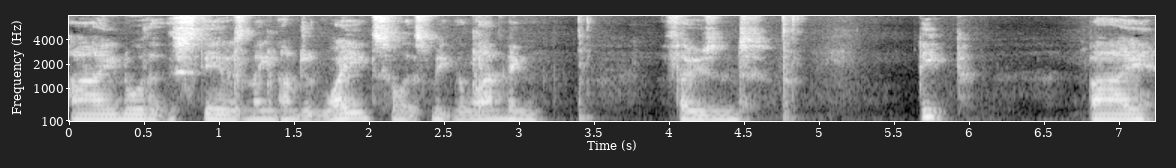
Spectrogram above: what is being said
I know that the stair is 900 wide, so let's make the landing 1000 deep by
